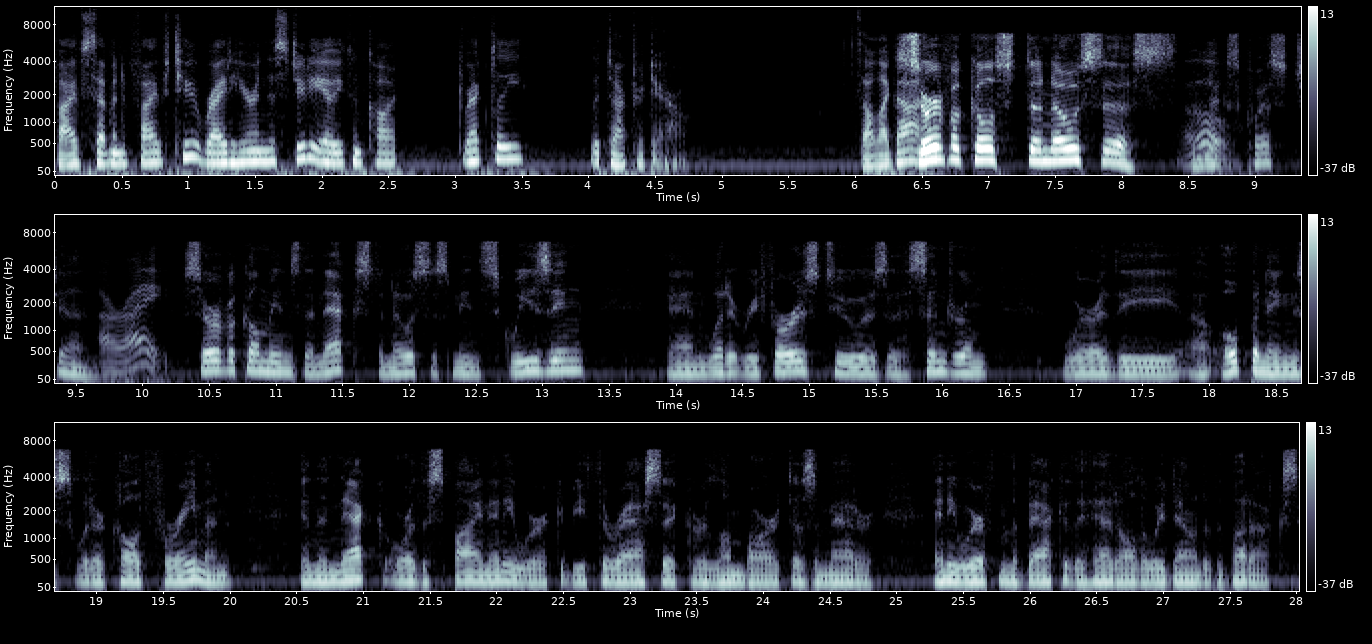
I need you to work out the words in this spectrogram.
5752. Right here in the studio, you can call directly with Dr. Darrow. That's all I got. Cervical stenosis. The Oh. next question. all right. Cervical means the neck, stenosis means squeezing, and what it refers to is a syndrome where the uh, openings, what are called foramen, in the neck or the spine anywhere, it could be thoracic or lumbar, it doesn't matter, anywhere from the back of the head all the way down to the buttocks,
